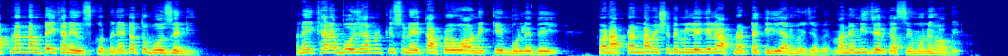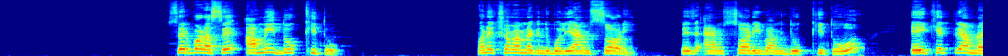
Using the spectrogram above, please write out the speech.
আপনার নামটা এখানে ইউজ করবেন, এটা তো বোঝেনি। মানে এখানে বোঝানোর কিছু নেই, তারপরেও অনেককে বলে দেই। কারণ আপনার নামের সাথে মিলে গেলে আপনারটা ক্লিয়ার হয়ে যাবে মানে নিজের কাছে মনে হবে। এরপর আছে, আমি দুঃখিত। অনেক সময় আমরা কিন্তু বলি আই এম সরি তো এই যে আই এম সরি বা, আমি দুঃখিত এই ক্ষেত্রে আমরা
